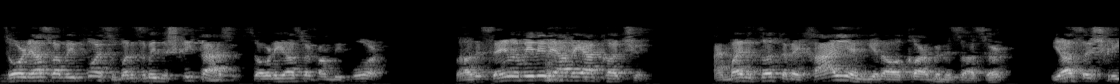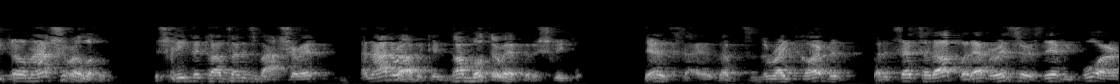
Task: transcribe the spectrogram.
It's already Yasser from before. So what does it mean, the Shchita It's already Yasser from before. Well, the same immediately Aliyah Kutchim. I might have thought the Mechayim, you know, a karban is Yasser. Yasser Shchita Machsharalahu. The Shchita comes and it's Machsharit. And Adarab, it can come mutter after the Shchita. Yes, uh, that's the right karban, but it sets it up, whatever is there before,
